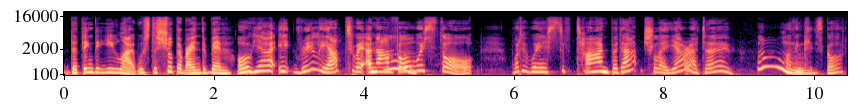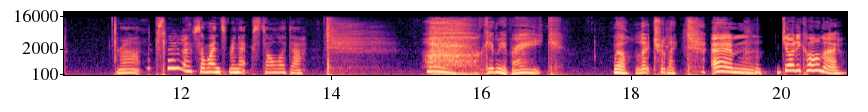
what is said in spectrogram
the thing that you like was the sugar around the rim. Oh yeah, it really add to it, and I've always thought, what a waste of time. But actually, yeah, I do. I think it's good. Right. Absolutely. So when's my next holiday? Oh, give me a break. Well, literally. Um, Jodie Comer.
